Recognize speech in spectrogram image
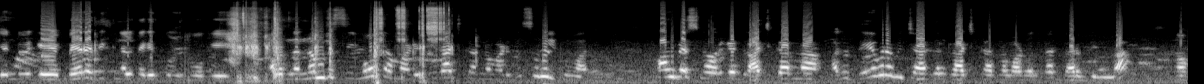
ಜನರಿಗೆ ಬೇರೆ ದಿಕ್ಕಿನಲ್ಲಿ ತೆಗೆದುಕೊಂಡು ಹೋಗಿ ಅವ್ರನ್ನ ನಂಬಿಸಿ ಮೋಸ ಮಾಡಿ ರಾಜಕಾರಣ ಮಾಡಿದ್ರು ಸುನಿಲ್ ಕುಮಾರ್ ಅವರು. ಕಾಂಗ್ರೆಸ್ನವ್ರಿಗೆ ರಾಜಕಾರಣ, ಅದು ದೇವರ ವಿಚಾರದಲ್ಲಿ ರಾಜಕಾರಣ ಮಾಡುವಂತ ದರ್ದಿಲ್ಲ. ನಾವು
